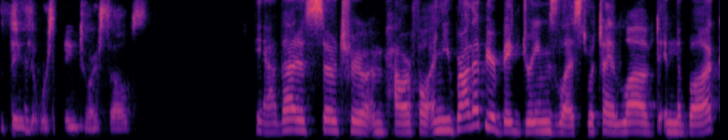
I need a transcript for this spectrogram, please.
The things that we're saying to ourselves. Yeah, that is so true and powerful. And you brought up your big dreams list, which I loved in the book.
